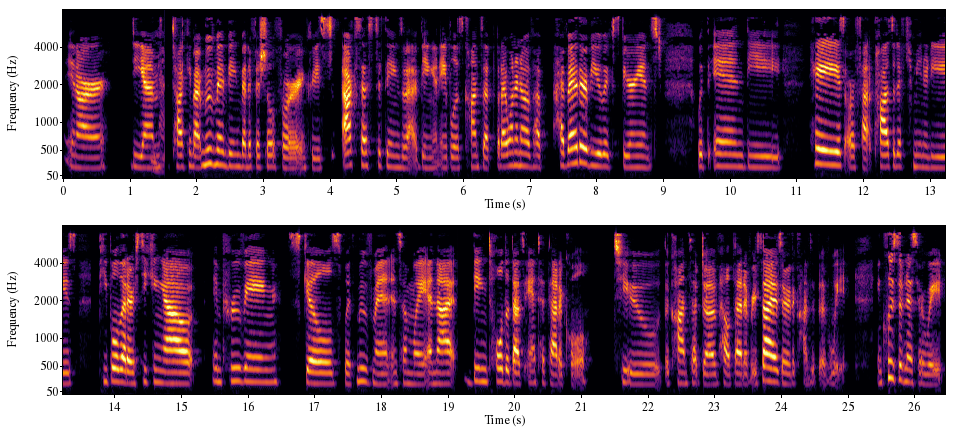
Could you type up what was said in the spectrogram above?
in our DM yeah. talking about movement being beneficial for increased access to things, that being an ableist concept. But I want to know if have, have either of you experienced within the HAES or fat positive communities people that are seeking out improving skills with movement in some way and that being told that that's antithetical to the concept of health at every size or the concept of weight inclusiveness or weight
